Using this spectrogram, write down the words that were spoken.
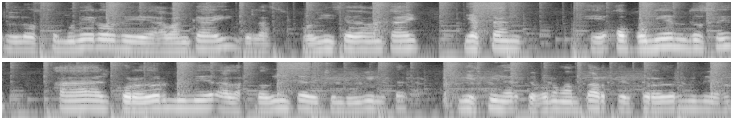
los comuneros de Abancay, de las provincias de Abancay, ya están eh, oponiéndose al corredor minero, a las provincias de Chumbivilca y Espinar, que forman parte del corredor minero,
